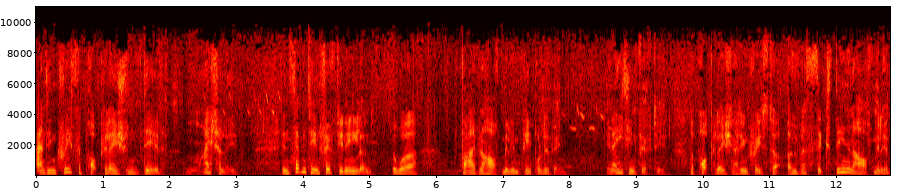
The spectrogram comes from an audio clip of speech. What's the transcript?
And increase the population did mightily. In 1750 in England, there were five and a half million people living. In 1850, the population had increased to over 16 and a half million.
